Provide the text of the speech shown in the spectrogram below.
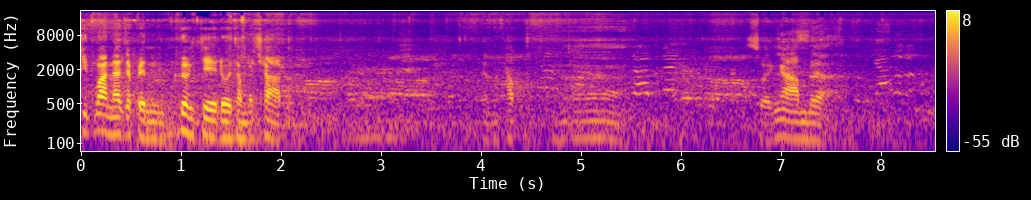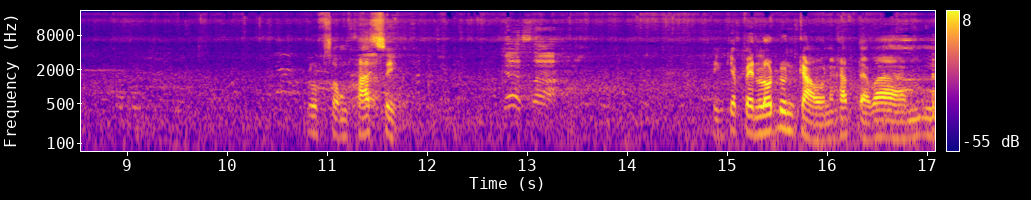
คิดว่าน่าจะเป็นเครื่องเจโดยธรรมชาติเห็นไหมครับสวยงามเลยรูปทรงคลาสสิกถึงจะเป็นรถรุ่นเก่านะครับ แต่ว่าใน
